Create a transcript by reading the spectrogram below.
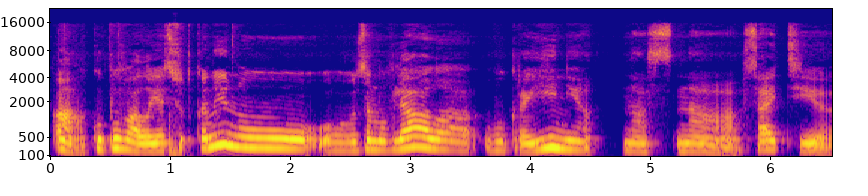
А, купувала я цю тканину, замовляла в Україні на на сайті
